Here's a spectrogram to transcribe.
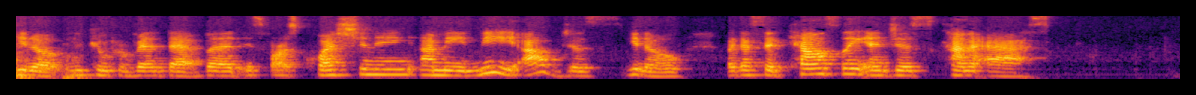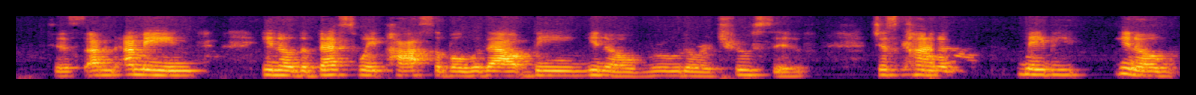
you know, you can prevent that. But as far as questioning, I mean, me, I'll just, you know, like I said, counseling and just kind of ask. Just, I'm, I mean, you know, the best way possible without being, you know, rude or intrusive. Just kind of maybe, you know,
